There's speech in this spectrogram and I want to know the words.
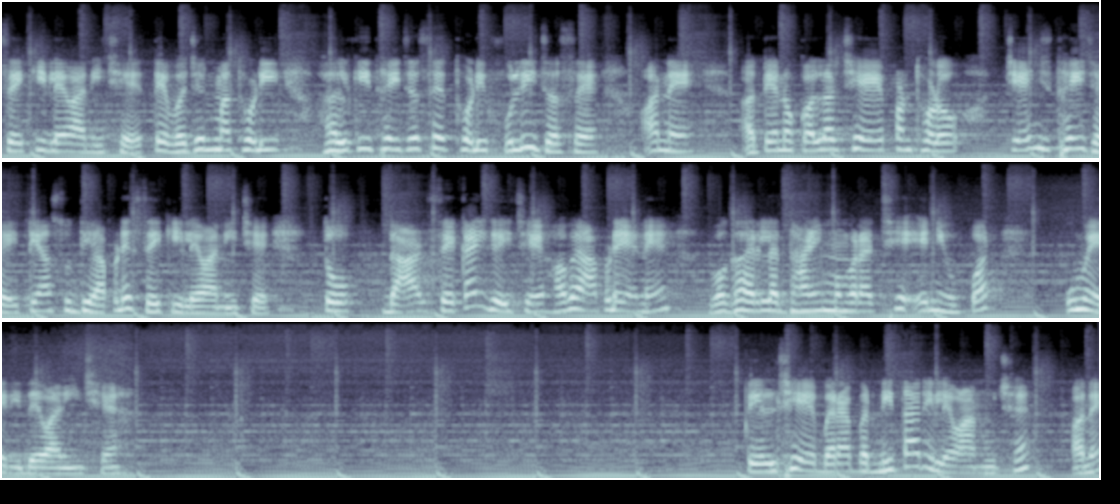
શેકી લેવાની છે. તે વજનમાં થોડી હલકી થઈ જશે, થોડી ફૂલી જશે અને તેનો કલર છે એ પણ થોડો ચેન્જ થઈ જાય ત્યાં સુધી આપણે શેકી લેવાની છે. તો દાળ શેકાઈ ગઈ છે. હવે આપણે એને વઘારેલા ધાણી મમરા છે એની ઉપર ઉમેરી દેવાની છે. તેલ છે એ બરાબર નિતારી લેવાનું છે અને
